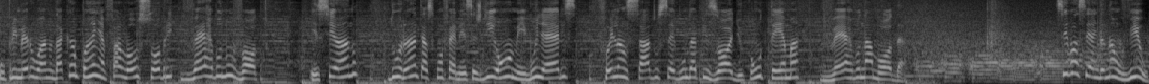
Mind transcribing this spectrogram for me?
O primeiro ano da campanha falou sobre verbo no voto. Esse ano, durante as conferências de homem e mulheres, foi lançado o segundo episódio com o tema Verbo na Moda. Se você ainda não viu,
